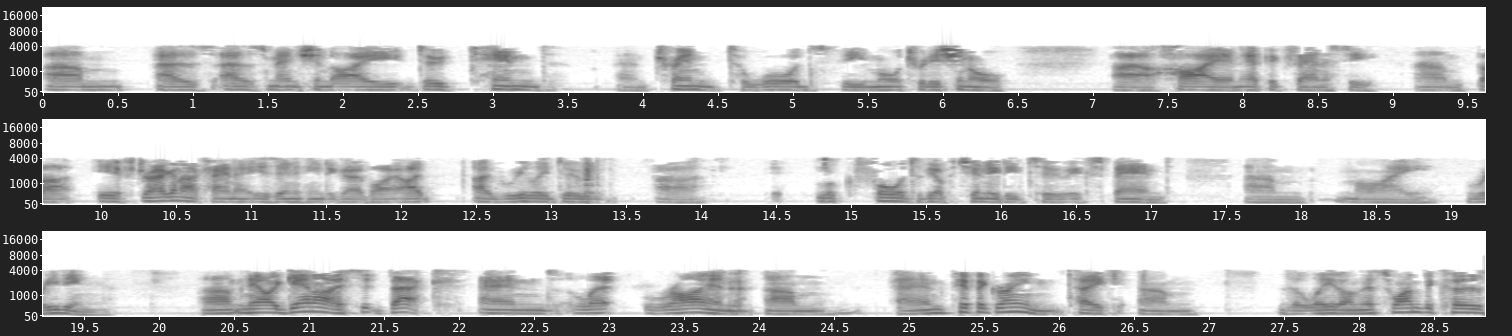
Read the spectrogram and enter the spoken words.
Um, as as mentioned, I do tend and trend towards the more traditional uh, high and epic fantasy. Um, but if Dragon Arcana is anything to go by, I I really do uh, look forward to the opportunity to expand um, my reading. Um, now again, I sit back and let Ryan um, and Pippa Green take um, the lead on this one because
